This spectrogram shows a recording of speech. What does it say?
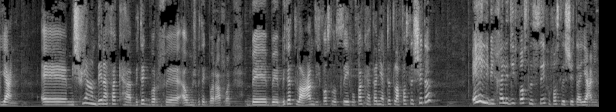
يعني آه، مش في عندنا فاكهة بتكبر في أو مش بتكبر عفوا بتطلع عندي في فصل الصيف وفاكهة تانية بتطلع في فصل الشتاء؟ إيه اللي بيخلي دي في فصل الصيف وفصل الشتاء؟ يعني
